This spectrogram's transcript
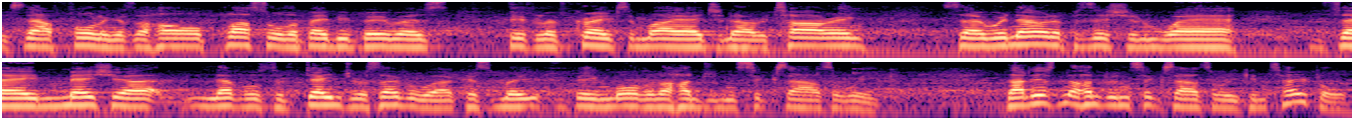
it's now falling as a whole, plus all the baby boomers, people of Craig's and my age are now retiring. So we're now in a position where they measure levels of dangerous overwork as being more than 106 hours a week. That isn't 106 hours a week in total,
